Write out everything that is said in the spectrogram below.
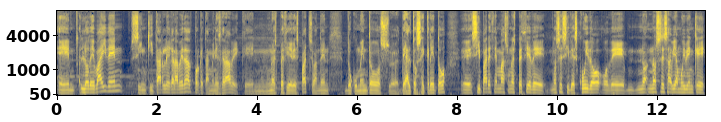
Eh, lo de Biden, sin quitarle gravedad, porque también es grave que en una especie de despacho anden documentos eh, de alto secreto, eh, sí parece más una especie de, no sé si descuido o de, no, no se sabía muy bien qué,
